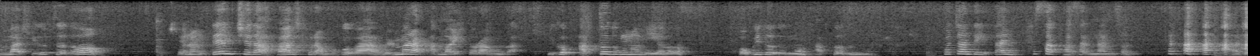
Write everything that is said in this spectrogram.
밥맛이 없어도 얘는 땡치다 반스프랑 먹어봐. 얼마나 밥맛이 돌아본가. 이거 밥도둑 놈이요. 고기도둑 놈 밥도둑 놈. 포찬대기 땀이 파삭파삭 남선 아주.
